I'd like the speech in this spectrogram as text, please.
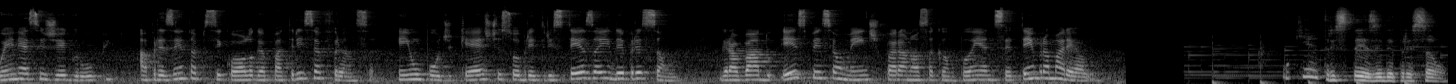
O NSG Group apresenta a psicóloga Patrícia França em um podcast sobre tristeza e depressão, gravado especialmente para a nossa campanha de Setembro Amarelo. O que é tristeza e depressão?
